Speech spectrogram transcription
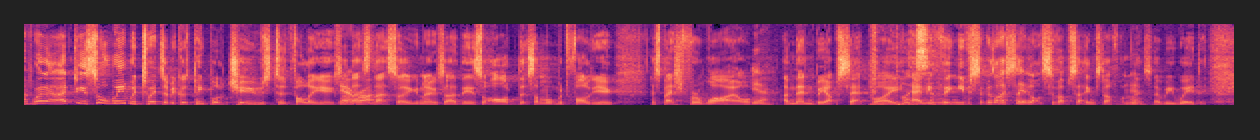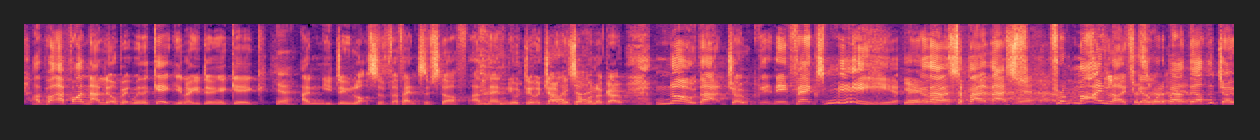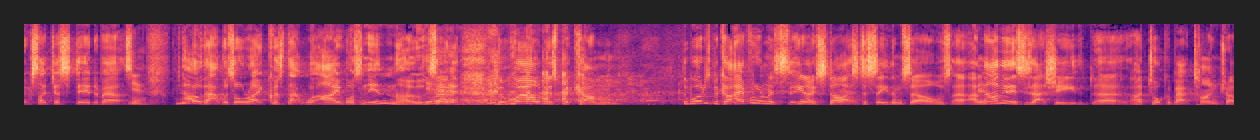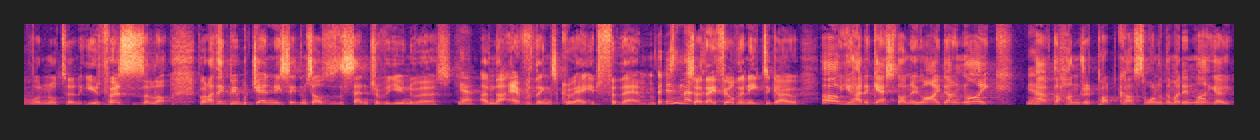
Well, it's sort of weird with Twitter because people choose to follow you. So Yeah, that's right. that's so you know. So it's odd that someone would follow you, especially for a while, Yeah. and then be upset by By anything something. you've said. because I say Yeah. lots of upsetting stuff on Yeah. there. So it'd be weird. Uh, But I find that a little bit with a gig. You know, you're doing a gig, Yeah. and you do lots of offensive stuff, and then you'll do a joke, I and someone will go, "No, that joke it affects me. You know, that's right. about that's Yeah. from my life." You That's go, "What about yeah. the other jokes I just did about?" Some, Yeah. No, that was all right because that I wasn't in those. Yeah. So the world has become. The world has become. Everyone is, you know, starts Yeah. to see themselves, uh, and Yeah. I think this is actually. Uh, I talk about time travel and alternate universes a lot, but I think people generally see themselves as the centre of the universe, Yeah. and that everything's created for them. But isn't that so? the- They feel the need to go. Oh, you had a guest on who I don't like. Yeah. Out of the hundred podcasts, one of them I didn't like. Go.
